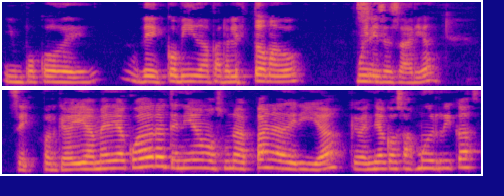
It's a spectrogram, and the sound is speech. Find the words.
y un poco de, de comida para el estómago, muy necesaria. Sí, porque ahí a media cuadra teníamos una panadería que vendía cosas muy ricas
